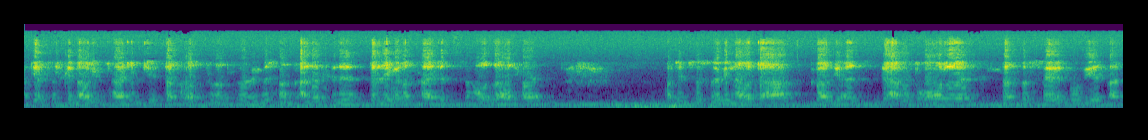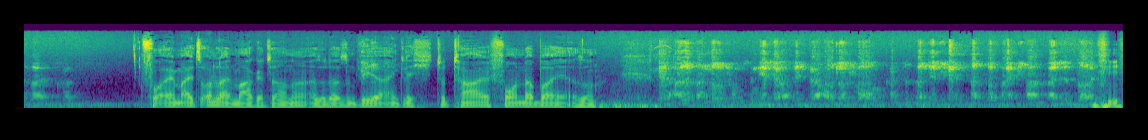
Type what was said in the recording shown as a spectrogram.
Und jetzt ist genau die Zeit, um die- das auszunutzen, weil wir müssen uns alle für eine, eine längere Zeit jetzt zu Hause aufhalten. Und jetzt müssen wir genau da quasi als Werbebranche, das ist das Feld, wo wir jetzt angreifen können. Vor allem als Online-Marketer, ne? Also da sind wir ja eigentlich total vorn dabei. Also Ja, alles andere funktioniert ja auch nicht mehr. Out of home kannst du an den Fenstern vorbeifahren, weil du sollst. mit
